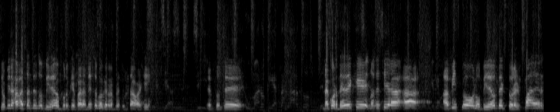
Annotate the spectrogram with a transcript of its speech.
yo miraba bastante esos videos porque para mí eso es lo que representaba aquí. Entonces, me acordé de que, no sé si has visto los videos de Héctor el Father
